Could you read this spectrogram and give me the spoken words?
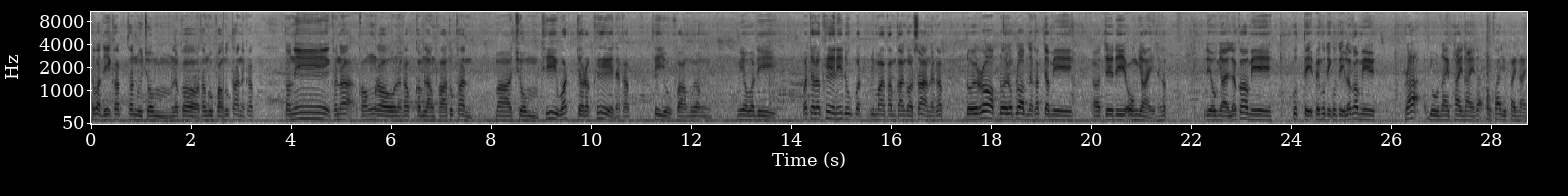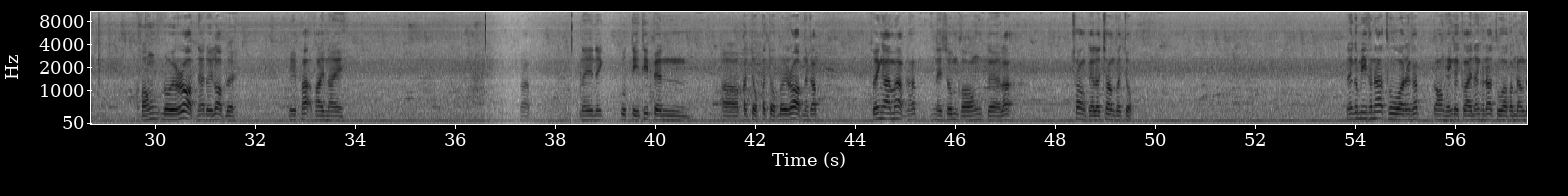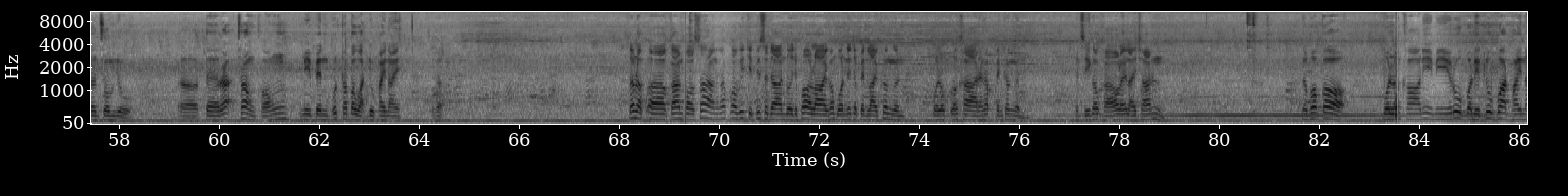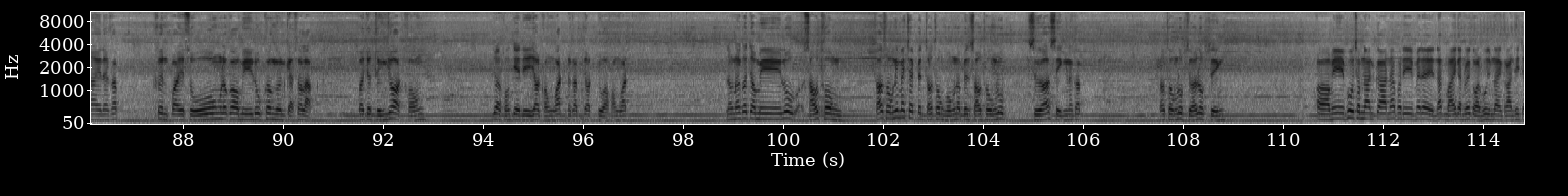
สวัสดีครับท่านผู้ชมแล้วก็ท่านผู้ฟังทุกท่านนะครับ ตอนนี้คณะของเรานะครับกำลังพาทุกท่านมาชมที่วัดจระเข้นะครับ ที่อยู่ฝั่งเมืองเมียวดีวัดจระเข้นี้ดูปฏิมากรรมการก่อสร้างนะครับ โดยรอบโดยรอบๆนะครับจะมีเอ่อเจดีย์องค์ใหญ่นะครับเจดีย์องค์ใหญ่แล้วก็มีกุฏิเป็นกุฏิกุฏิแล้วก็มีพระอยู่ในภายในนะมีพระอยู่ภายใน ของโดยรอบนะโดยรอบเลย มีพระภายในครับในในกุฏิที่เป็นกระจกกระจกโดยรอบนะครับ สวยงามมากนะครับ ในซุ้มของแต่ละช่องแต่ละช่องกระจกนั่นก็มีคณะทัวร์นะครับมองเห็นไกลๆนั้นคณะทัวร์กำลังเดินชมอยู่ แต่ละช่องของมีเป็นพุทธประวัติอยู่ภายในนะครับสำหรับการก่อสร้างนะครับก็วิจิตรพิสดารโดยเฉพาะลายข้างบนนี้จะเป็นลายเครื่องเงินบนหลังคานะครับเป็นเครื่องเงิน เป็นสีขาวๆหลาย ๆ ชั้นแล้วพวกก็บนหลังคานี่มีรูปประดิษฐ์รูปวาดภายในนะครับ ขึ้นไปสูงแล้วก็มีรูปเครื่องเงินแกะสลักไปจนถึงยอดของยอดของเจดีย์ยอดของวัดนะครับ ยอดจั่วของวัดดังนั้นก็จะมีรูปเสาธง เสาธงนี่ไม่ใช่เป็นเสาธงหงนะเป็นเสาธงรูปเสือสิงนะครับเสาธงรูปเสือรูปสิงอ่ามีผู้ชำนาญการนะพอดีไม่ได้นัดหมายกันไว้ก่อนผู้ชำนาญการที่จะ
